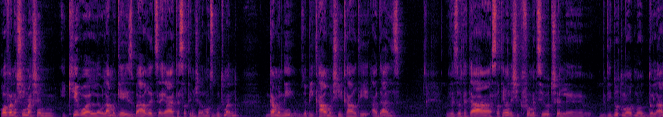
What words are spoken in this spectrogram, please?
רוב האנשים, מה שהם הכירו על עולם הגייז בארץ היה את הסרטים של עמוס גוטמן. גם אני, זה בעיקר מה שהכרתי עד אז. וזאת הייתה, הסרטים האלה שיקפו מציאות של אה, בדידות מאוד מאוד גדולה,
